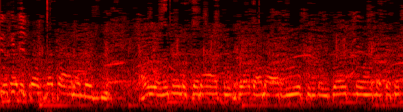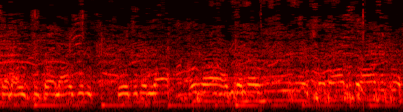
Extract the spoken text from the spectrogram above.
هنالك خطأ على مجدي أيوة هنالك لاعب مزداد على أرضية الميدان نتمنى له الشفاء العاجل بإذن الله هنا جماهير الشباب كانت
